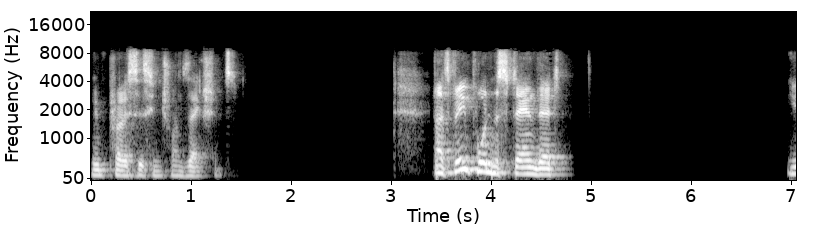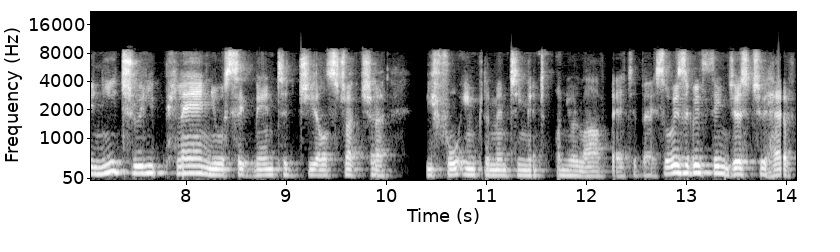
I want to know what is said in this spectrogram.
when processing transactions. Now, it's very important to understand that you need to really plan your segmented GL structure before implementing it on your live database. Always a good thing just to have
